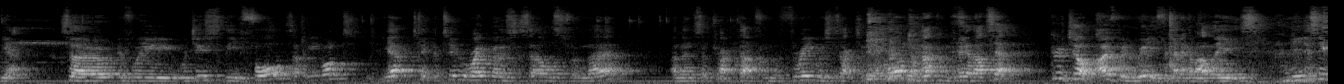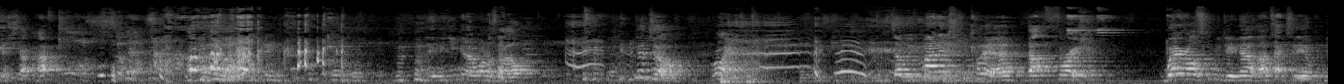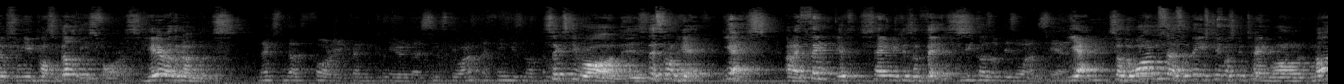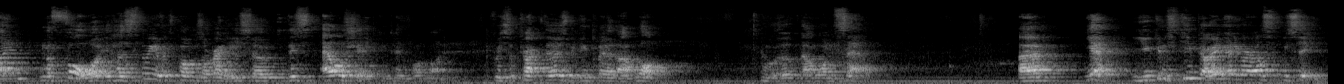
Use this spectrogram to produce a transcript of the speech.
Yeah. So if we reduce the 4, is that what you want? Yeah, take the two rightmost cells from there, and then subtract that from the 3, which is actually a 1, and that can clear that set. Good job. I've been really forgetting about these. You just need to shut up. you can have one as well. Good job. Right. So we've managed to clear that 3. Where else can we do now? That's actually opened up some new possibilities for us. Here are the numbers. Next to that 4, you can clear the 61. I think it's not the 61 is this one here. Yes. And I think it's the same because of this. because of these ones, yeah. Yeah. So the 1 says that these two must contain one line, and the 4, it has three of its bonds already, so this L shape contains one line. If we subtract those, we can clear that one. That one cell. Um, yeah, you can keep going. Anywhere else that we see?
